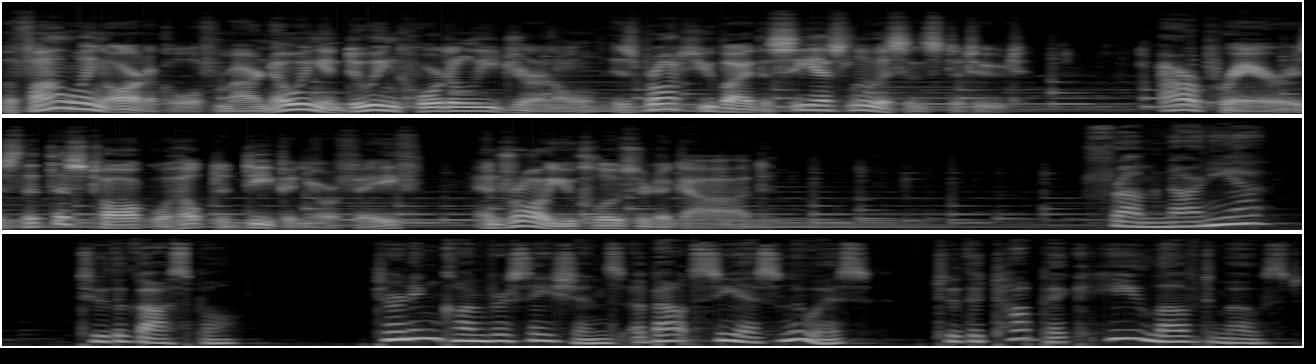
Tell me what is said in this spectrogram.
The following article from our Knowing and Doing Quarterly Journal is brought to you by the C.S. Lewis Institute. Our prayer is that this talk will help to deepen your faith and draw you closer to God. From Narnia to the Gospel, turning conversations about C.S. Lewis to the topic he loved most,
